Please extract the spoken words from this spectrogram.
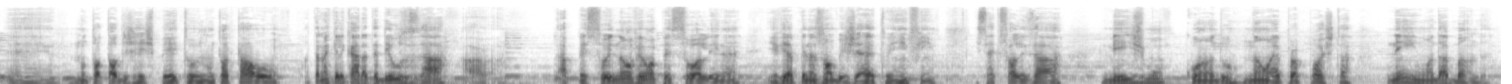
é, num total desrespeito, num total. Até naquele caráter de usar a, a pessoa e não ver uma pessoa ali, né? E ver apenas um objeto, enfim, e sexualizar, mesmo quando não é proposta nenhuma da banda.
